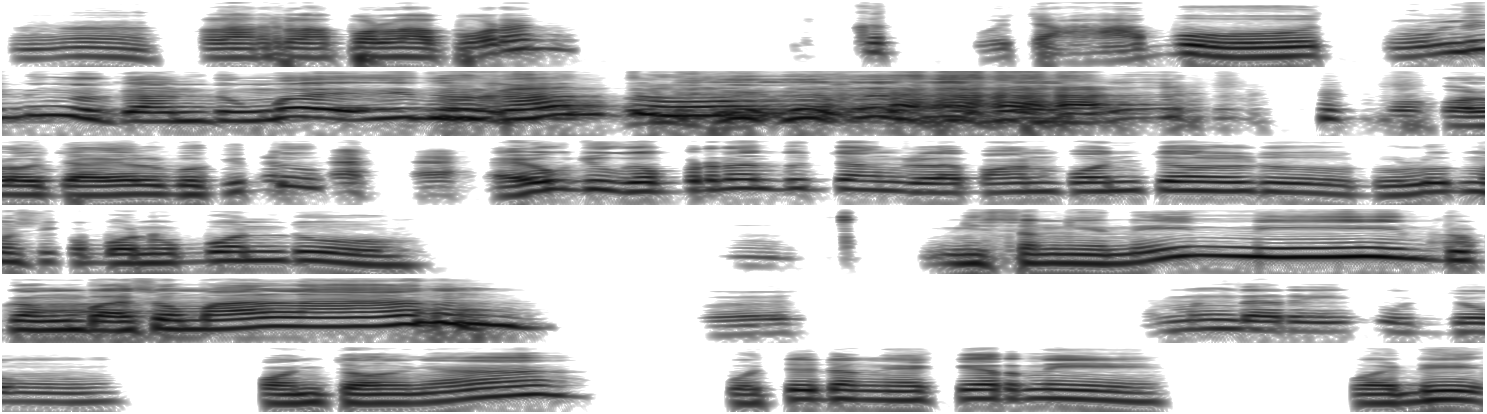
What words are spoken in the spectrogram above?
Heeh. kelar lapor laporan iket gue cabut ini ngegantung baik gitu gantung Oh, kalau jahil begitu Ayuk juga pernah tuh Cang di lapangan Poncol tuh dulu masih kebon-kebon tuh Hmm. Ngisengin ini tukang bakso Malang. Terus? emang dari ujung Poncolnya bocah udah ngeker nih. Wah ini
